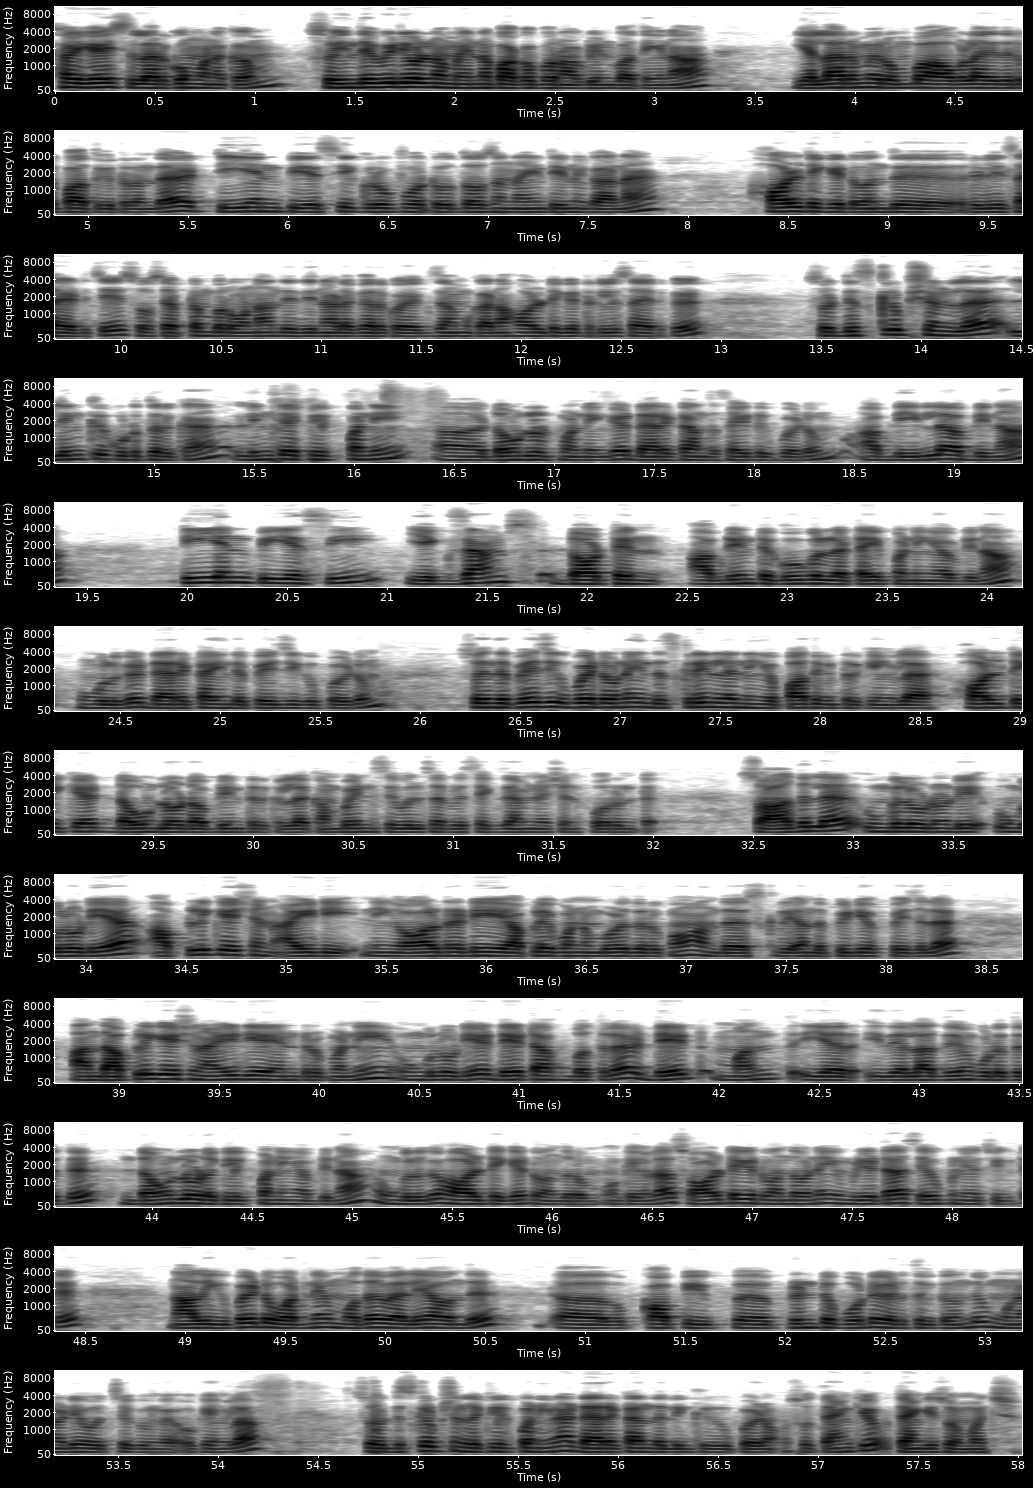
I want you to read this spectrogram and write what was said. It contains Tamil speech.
ஹாய் கைஸ் எல்லாருக்கும் வணக்கம். ஸோ இந்த வீடியோவில் நம்ம என்ன பார்க்க போகிறோம் அப்படின்னு பார்த்தீங்கன்னா எல்லாருமே ரொம்ப ஆவலாக எதிர்பார்த்துக்கிட்டு இருந்த TNPSC group four two thousand நைன்டீனுக்கான hall ticket வந்து ரிலீஸ் ஆகிடுச்சு ஸோ செப்டம்பர் ஒன்றாந்தேதி நடக்க எக்ஸாமுக்கான ஹால் டிக்கெட் ரிலீஸ் ஆயிருக்கு. ஸோ டிஸ்கிரிப்ஷனில் லிங்க் கொடுத்துருக்கேன். லிங்கை கிளிக் பண்ணி டவுன்லோட் பண்ணிங்க. டேரெக்டாக அந்த சைட்டுக்கு போயிடும். அப்படி இல்லை அப்படின்னா டிஎன்பிஎஸ்சி எக்ஸாம்ஸ் டாட் இன் அப்படின்ட்டு கூகுளில் டைப் பண்ணிங்க அப்படின்னா உங்களுக்கு டேரெக்டாக இந்த பேஜுக்கு போயிடும். ஸோ இந்த பேஜுக்கு போயிட்டோடனே இந்த ஸ்க்ரீனில் நீங்கள் பார்த்துக்கிட்டு இருக்கீங்களா ஹால் டிக்கெட் டவுன்லோட் அப்படின்ட்டு இருக்குல்ல கம்பைன் சிவில் சர்வீஸ் எக்ஸாமினேஷன் ஃபோர்ன்ட்டு ஸோ அதில் உங்களுடைய உங்களுடைய அப்ளிகேஷன் ஐடி நீங்கள் ஆல்ரெடி அப்ளை பண்ணும்போது இருக்கும் அந்த ஸ்க்ரீ அந்த பிடிஎஃப் பேஜில் அந்த அப்ளிகேஷன் ஐடியை என்ட்ரு பண்ணி உங்களுடைய டேட் ஆஃப் பர்த்தில் டேட் மந்த் இயர் இது எல்லாத்தையும் கொடுத்துட்டு டவுன்லோடு கிளிக் பண்ணிங்க அப்படின்னா உங்களுக்கு ஹால் டிக்கெட் வந்துடும் ஓகேங்களா ஸோ ஹால் டிக்கெட் வந்தோடனே இமீடியட்டாக சேவ் பண்ணி வச்சுக்கிட்டு நாளைக்கு போயிட்டு உடனே மொதல் வேலையாக வந்து காப்பி பிரிண்ட்டு போட்டு எடுத்துக்கிட்டு வந்து முன்னாடியே வச்சுக்கோங்க ஓகேங்களா ஸோ டிஸ்கிரிப்ஷனில் கிளிக் பண்ணிங்கன்னா டேரெக்டாக அந்த லிங்க்குக்கு போயிடும். So thank you thank you so much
